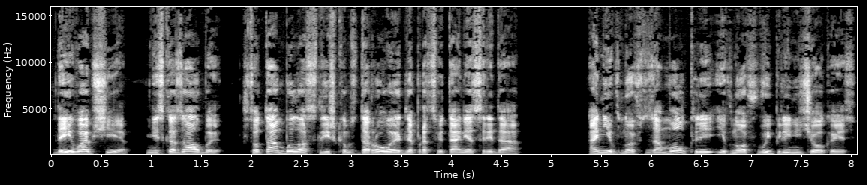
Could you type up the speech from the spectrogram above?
Да и вообще, не сказал бы, что там была слишком здоровая для процветания среда. Они вновь замолкли и вновь выпили не чокаясь.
